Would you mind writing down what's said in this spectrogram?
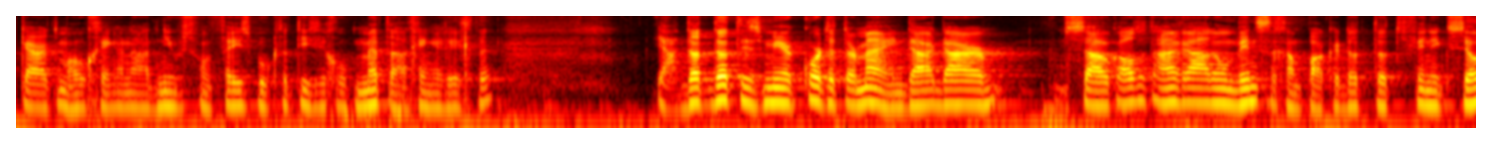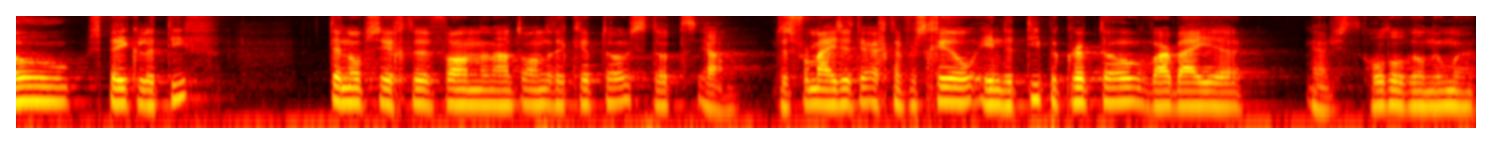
kaart omhoog gingen na het nieuws van Facebook dat die zich op meta gingen richten. Ja, dat, dat is meer korte termijn. Daar, daar zou ik altijd aanraden om winst te gaan pakken. Dat, dat vind ik zo speculatief ten opzichte van een aantal andere crypto's. Dat, ja, dus voor mij zit er echt een verschil in de type crypto waarbij je, ja, als het hodl wil noemen,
